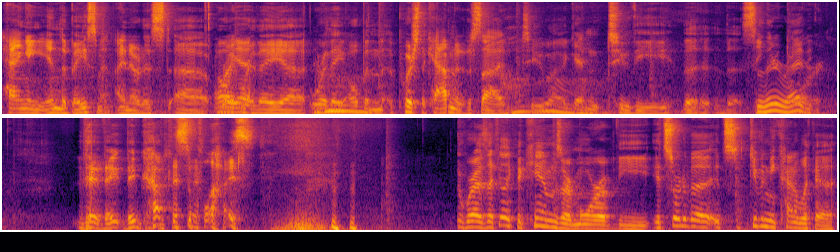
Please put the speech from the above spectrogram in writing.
hanging in the basement. I noticed uh, Oh, right yeah. where they uh, where they open push the cabinet aside to uh, get into the the the secret they're ready. They, they, they've got the supplies. Whereas I feel like the Kims are more of the. It's sort of a. It's given me kind of like a,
